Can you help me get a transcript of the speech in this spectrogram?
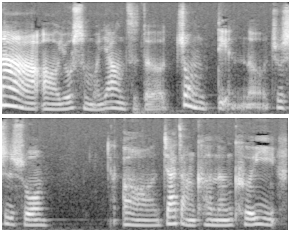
那呃，有什么样子的重点呢？就是说，呃，家长可能可以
